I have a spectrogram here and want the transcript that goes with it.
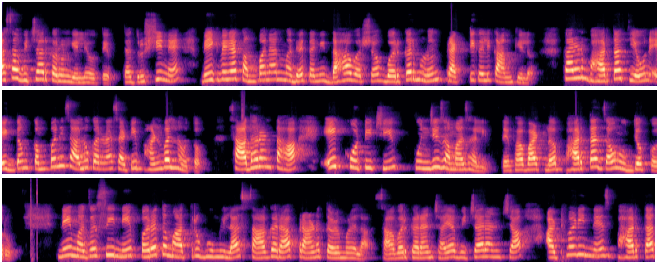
असा विचार करून गेले होते. त्या दृष्टीने वेगवेगळ्या कंपन्यांमध्ये त्यांनी दहा वर्ष वर्कर म्हणून प्रॅक्टिकली काम केलं. कारण भारतात येऊन एकदम कंपनी चालू करण्यासाठी भांडवल नव्हतं. साधारणतः एक कोटीची पुंजी जमा झाली. तेव्हा वाटलं भारतात जाऊन उद्योग करू. ने मजसी ने परत मातृभूमीला सागरा प्राण तळमळला सावरकरांच्या या विचारांच्या आठवणीनेच भारतात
